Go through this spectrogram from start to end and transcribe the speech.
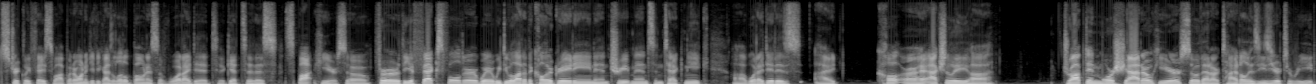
strictly face swap, but I want to give you guys a little bonus of what I did to get to this spot here. So for the effects folder where we do a lot of the color grading and treatments and technique, uh, what I did is I call or I actually uh, dropped in more shadow here so that our title is easier to read.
